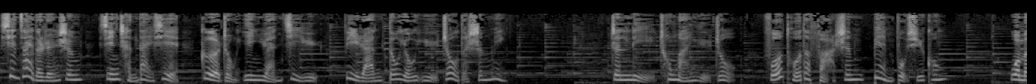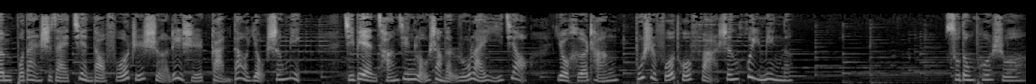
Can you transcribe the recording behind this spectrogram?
现在的人生，新陈代谢，各种因缘际遇，必然都有宇宙的生命。真理充满宇宙，佛陀的法身遍布虚空。我们不但是在见到佛指舍利时感到有生命。即便藏经楼上的如来一教，又何尝不是佛陀法身慧命呢？苏东坡说：“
